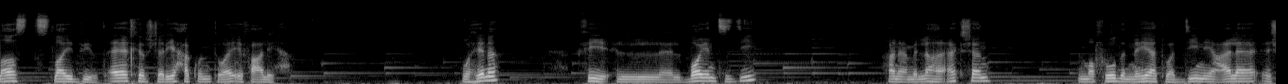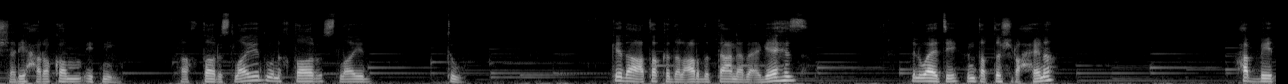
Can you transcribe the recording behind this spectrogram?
last slide view آخر شريحة كنت واقف عليها. وهنا في ال points دي هنعمل لها اكشن المفروض إن هي توديني على الشريحة رقم اتنين. هختار slide ونختار slide 2 كده أعتقد العرض بتاعنا بقى جاهز. دلوقتي أنت بتشرح هنا. حبيت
